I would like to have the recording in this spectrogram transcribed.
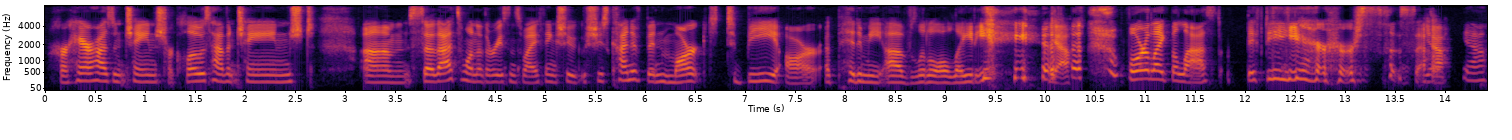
Her hair hasn't changed. Her clothes haven't changed. Um, so that's one of the reasons why I think she she's kind of been marked to be our epitome of little old lady. Yeah. for like the last 50 years. so Yeah. yeah,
